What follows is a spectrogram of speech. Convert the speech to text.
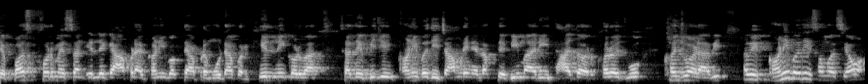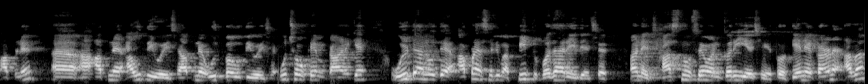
જે પસ ફોર્મેશન એટલે કે આપણા ઘણી વખતે આપણે મોઢા પર ખીલ નીકળવા, સાથે બીજી ઘણી બધી ચામડીને લગતી બીમારી ધાધર ખરજવું, ખંજવાળ આવી આવી ઘણી બધી સમસ્યાઓ આપણે અ, આપણે આવતી હોય છે આપણે ઉદ્ભવતી હોય છે. પૂછો કેમ? કારણ કે ઉલટાનું તે આપણા શરીરમાં પિત્ત વધારી દે છે અને છાસનું સેવન કરીએ છીએ. તો તેને કારણે આવા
